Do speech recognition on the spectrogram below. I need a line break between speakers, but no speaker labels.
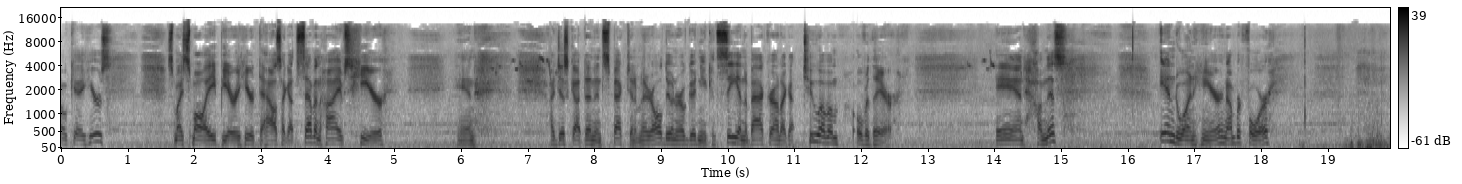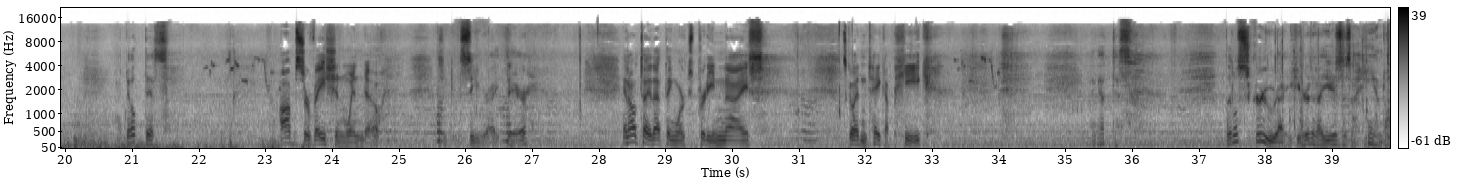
Okay, here's it's my small apiary here at the house. I got seven hives here, and I just got done inspecting them. They're all doing real good, and you can see in the background I got two of them over there. And on this end one here, number four, I built this observation window, as you can see right there. And I'll tell you, that thing works pretty nice. Let's go ahead and take a peek. I got this little screw right here that I use as a handle.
